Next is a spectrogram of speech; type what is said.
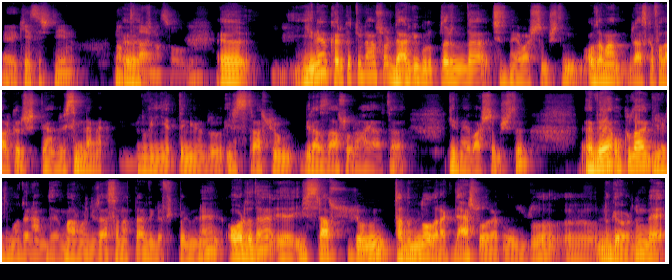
e, kesiştiğin noktalar evet. nasıl oldu? Ee, yine karikatürden sonra dergi gruplarında çizmeye başlamıştım. O zaman biraz kafalar karışıktı yani resimleme, vinyet deniyordu, illüstrasyon biraz daha sonra hayata girmeye başlamıştı. E, ve okula girdim o dönemde Marmara Güzel Sanatlar'da grafik bölümüne. Orada da e, illüstrasyonun tanımlı olarak, ders olarak olduğunu gördüm ve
